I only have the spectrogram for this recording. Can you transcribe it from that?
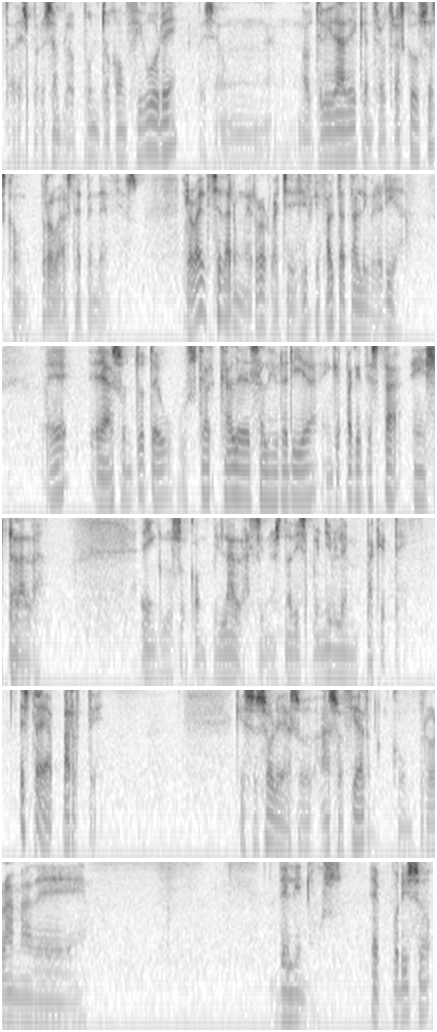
Entonces, por exemplo, o punto configure pois é unha utilidade que, entre outras cousas, comproba as dependencias. Pero vai che dar un error, vai che dicir que falta tal librería. E é asunto teu buscar cal é esa librería, en que paquete está e instalala e incluso compilala se non está disponible en paquete. Esta é a parte que se sole aso asociar con programa de, de Linux. E por iso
